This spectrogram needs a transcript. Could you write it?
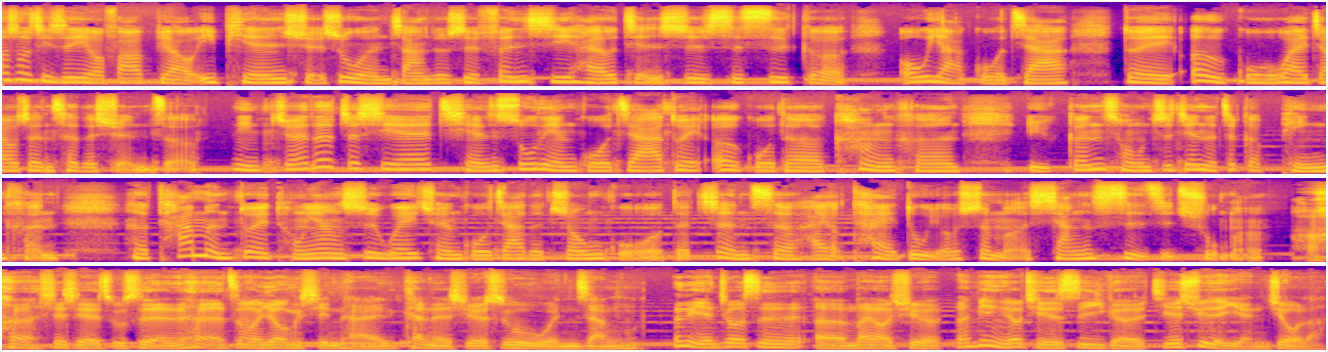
教授其实也有发表一篇学术文章，就是分析还有检视十四个欧亚国家对俄国外交政策的选择。你觉得这些前苏联国家对俄国的抗衡与跟从之间的这个平衡，和他们对同样是威权国家的中国的政策还有态度有什么相似之处吗？好，谢谢主持人这么用心还看了学术文章。那个研究是呃蛮有趣的，那篇研究其实是一个接续的研究啦。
